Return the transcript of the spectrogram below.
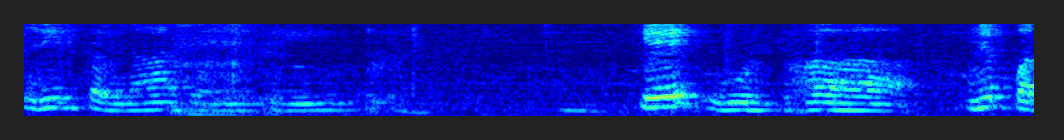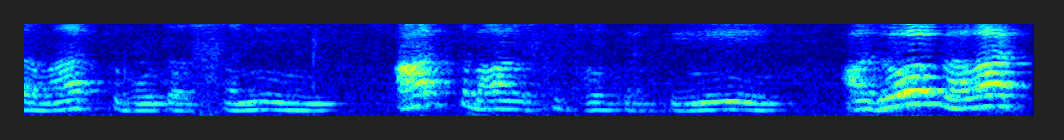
शरीर का विनाश होने के ऊर्ध परमात्म भूत सन आत्मभाव स्थित होकर के अधो भवत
